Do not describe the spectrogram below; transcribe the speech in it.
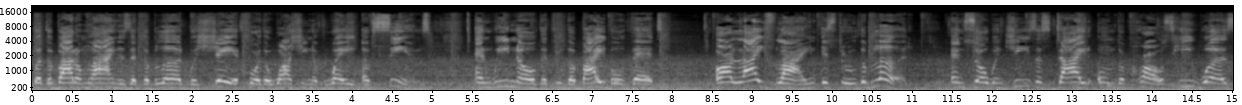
But the bottom line is that the blood was shed for the washing of way of sins. And we know that through the Bible that our lifeline is through the blood. And so when Jesus died on the cross, he was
